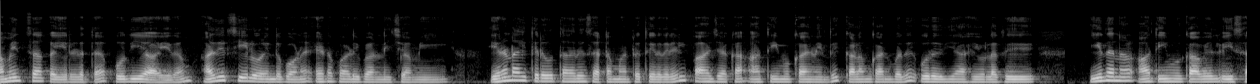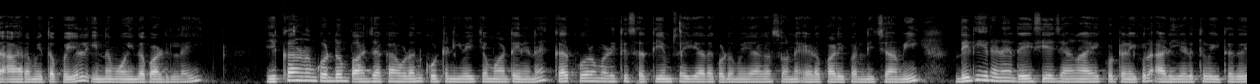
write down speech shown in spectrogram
அமித்ஷா கையிலெடுத்த புதிய ஆயுதம் அதிர்ச்சியில் உறைந்து போன எடப்பாடி பழனிசாமி. இரண்டாயிரத்தி இருபத்தாறு சட்டமன்ற தேர்தலில் பாஜக அதிமுக இணைந்து களம் காண்பது உறுதியாகியுள்ளது. இதனால் அதிமுகவில் வீச ஆரம்பித்த புயல் இன்னும் ஓய்ந்த பாடில்லை. எக்காரணம் கொண்டும் பாஜகவுடன் கூட்டணி வைக்க மாட்டேன் என கற்பூரம் அடித்து சத்தியம் செய்யாத கொடுமையாக சொன்ன எடப்பாடி பழனிசாமி திடீரென தேசிய ஜனநாயக கூட்டணிக்குள் அடியெடுத்து வைத்தது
